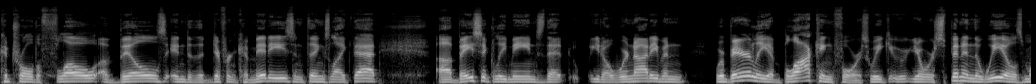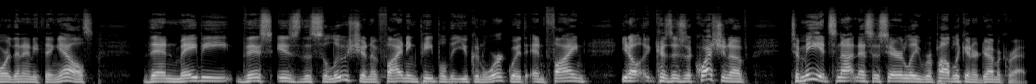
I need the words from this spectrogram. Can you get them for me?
control the flow of bills into the different committees and things like that, uh, basically means that you know we're not even we're barely a blocking force. We you know we're spinning the wheels more than anything else. Then maybe this is the solution of finding people that you can work with and find you know because there's a question of to me it's not necessarily Republican or Democrat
